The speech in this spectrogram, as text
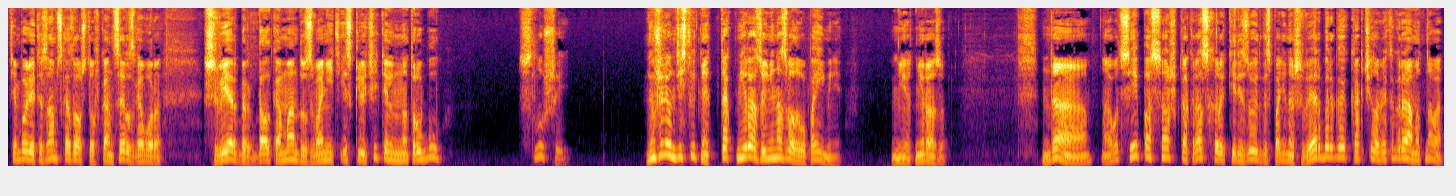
Тем более ты сам сказал, что в конце разговора Шверберг дал команду звонить исключительно на трубу, Слушай, неужели он действительно так ни разу и не назвал его по имени? Нет, ни разу. Да, а вот сей пассаж как раз характеризует господина Шверберга как человека грамотного.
